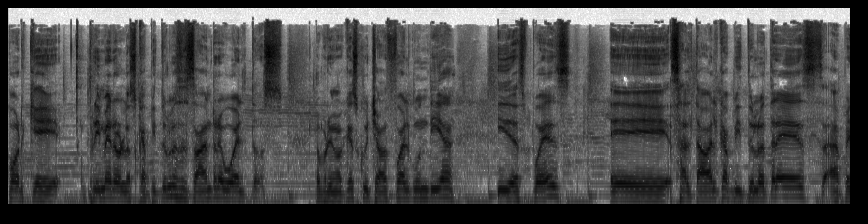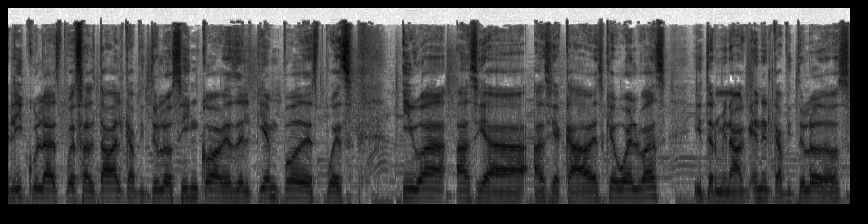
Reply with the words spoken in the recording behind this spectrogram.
porque primero los capítulos estaban revueltos. Lo primero que escuchamos fue algún día y después eh, saltaba el capítulo 3 a películas, después saltaba el capítulo 5 a vez del tiempo, después iba hacia, hacia cada vez que vuelvas y terminaba en el capítulo 2.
